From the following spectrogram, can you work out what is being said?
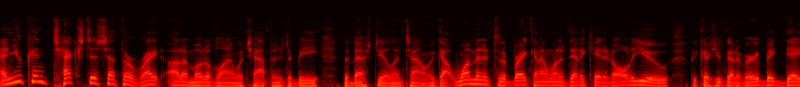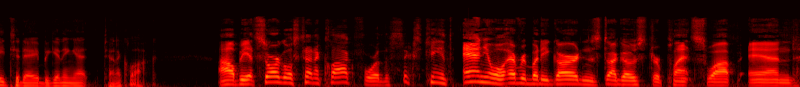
And you can text us at the Wright automotive line, which happens to be the best deal in town. We've got one minute to the break, and I want to dedicate it all to you because you've got a very big day today beginning at 10 o'clock. I'll be at Soergel's 10 o'clock for the 16th annual Everybody Gardens Doug Oster plant swap and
